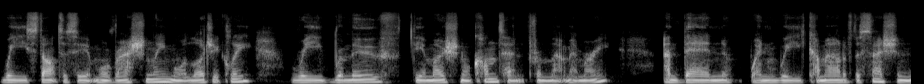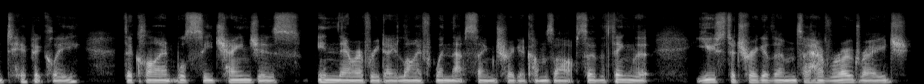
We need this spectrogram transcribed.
we start to see it more rationally, more logically. We remove the emotional content from that memory and then when we come out of the session, typically the client will see changes in their everyday life when that same trigger comes up. So the thing that used to trigger them to have road rage,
